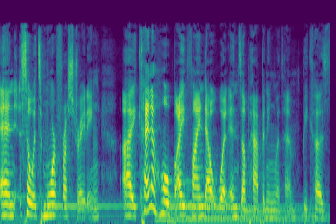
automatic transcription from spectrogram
And so it's more frustrating. I kind of hope I find out what ends up happening with him because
